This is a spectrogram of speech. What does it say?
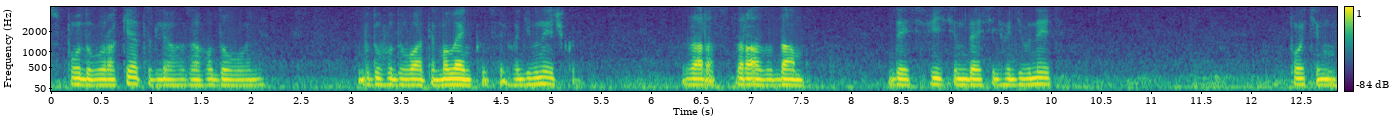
сподову ракету для загодовування. Буду годувати маленькою цією годівничкою. Зараз зразу дам десь 8-10 годівниць. Потім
